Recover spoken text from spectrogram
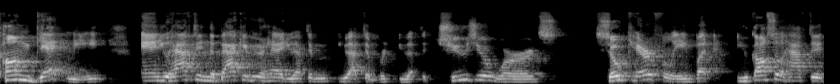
come get me and you have to in the back of your head you have to you have to you have to choose your words so carefully but you also have to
